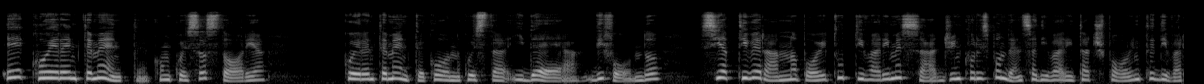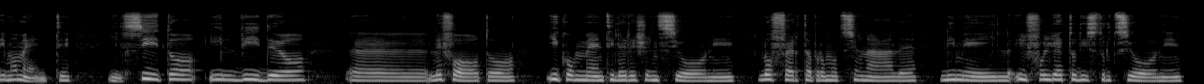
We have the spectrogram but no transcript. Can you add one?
e coerentemente con questa storia, coerentemente con questa idea di fondo, si attiveranno poi tutti i vari messaggi in corrispondenza di vari touch point, di vari momenti, il sito, il video, eh, le foto, i commenti, le recensioni, l'offerta promozionale, l'email, il foglietto di istruzioni,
